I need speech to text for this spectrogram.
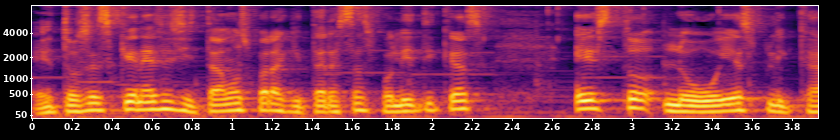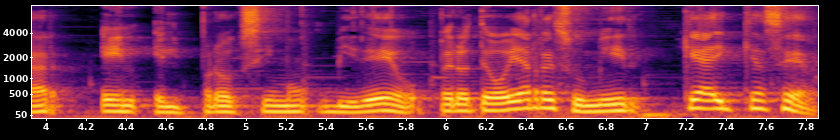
Entonces, ¿qué necesitamos para quitar estas políticas? Esto lo voy a explicar en el próximo video, pero te voy a resumir qué hay que hacer.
